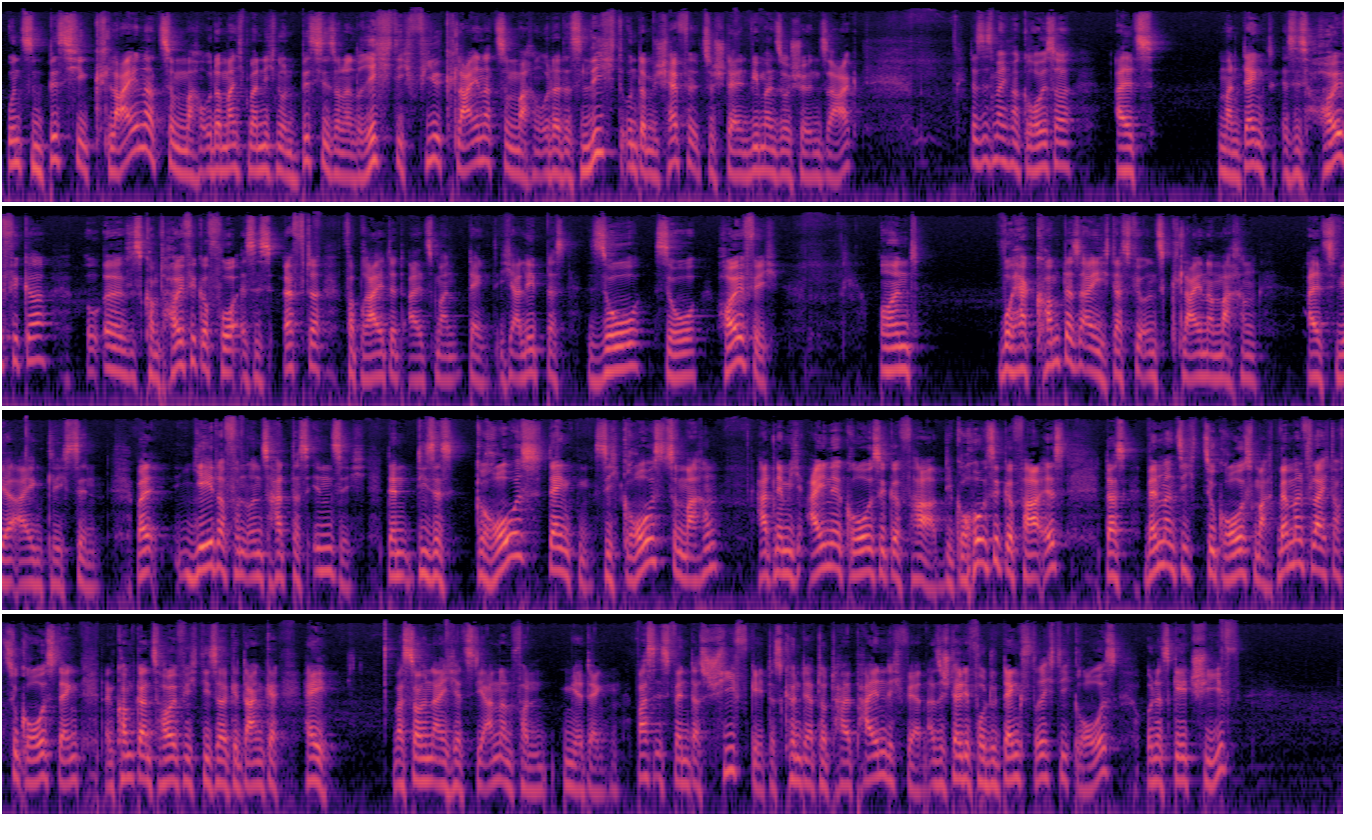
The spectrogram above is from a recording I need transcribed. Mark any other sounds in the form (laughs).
uns ein bisschen kleiner zu machen oder manchmal nicht nur ein bisschen, sondern richtig viel kleiner zu machen oder das Licht unterm Scheffel zu stellen, wie man so schön sagt, das ist manchmal größer als man denkt. Es ist häufiger, äh, es kommt häufiger vor, es ist öfter verbreitet, als man denkt. Ich erlebe das so, so häufig. Und woher kommt das eigentlich, dass wir uns kleiner machen? Als wir eigentlich sind. Weil jeder von uns hat das in sich. Denn dieses Großdenken, sich groß zu machen, hat nämlich eine große Gefahr. Die große Gefahr ist, dass wenn man sich zu groß macht, wenn man vielleicht auch zu groß denkt, dann kommt ganz häufig dieser Gedanke, hey, was sollen eigentlich jetzt die anderen von mir denken? Was ist, wenn das schief geht? Das könnte ja total peinlich werden. Also stell dir vor, du denkst richtig groß und es geht schief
